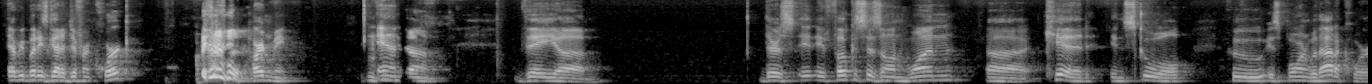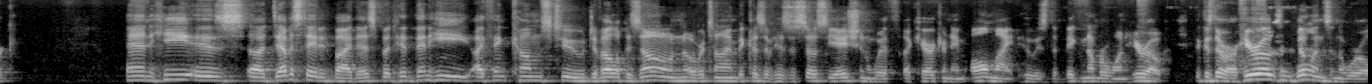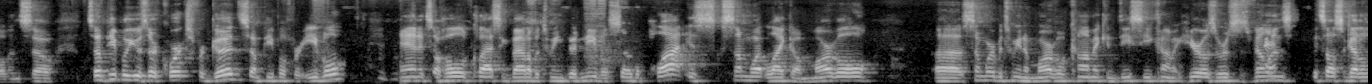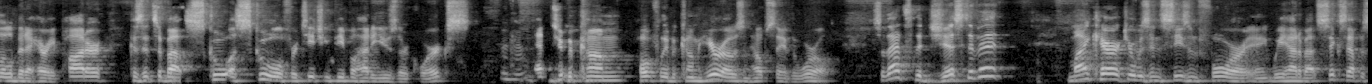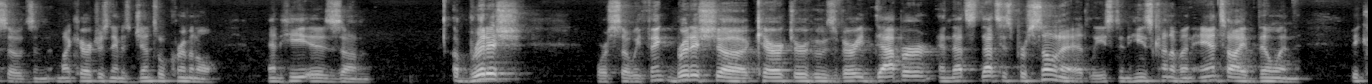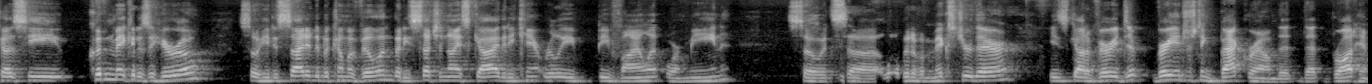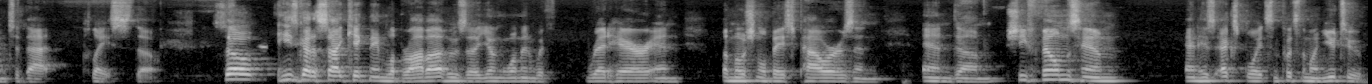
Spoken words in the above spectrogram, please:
Everybody's got a different quirk. Pardon me. And um, they um, there's it, it focuses on one uh, kid in school who is born without a quirk, and he is uh, devastated by this. But then he, I think, comes to develop his own over time because of his association with a character named All Might, who is the big number one hero. Because there are heroes and villains in the world, and so some people use their quirks for good, some people for evil, and it's a whole classic battle between good and evil. So the plot is somewhat like a Marvel. Uh, somewhere between a Marvel comic and DC comic, heroes versus villains. It's also got a little bit of Harry Potter because it's about school, a school for teaching people how to use their quirks Mhm. and to become, hopefully, become heroes and help save the world. So that's the gist of it. My character was in season four, and we had about six episodes, and my character's name is Gentle Criminal, and he is um, a British, or so we think, British uh, character who's very dapper, and that's that's his persona at least, and he's kind of an anti-villain because he couldn't make it as a hero, so he decided to become a villain. But he's such a nice guy that he can't really be violent or mean. So it's uh, a little bit of a mixture there. He's got a very very interesting background that that brought him to that place, though. So he's got a sidekick named La Brava, who's a young woman with red hair and emotional based powers, and and um, she films him and his exploits and puts them on YouTube.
